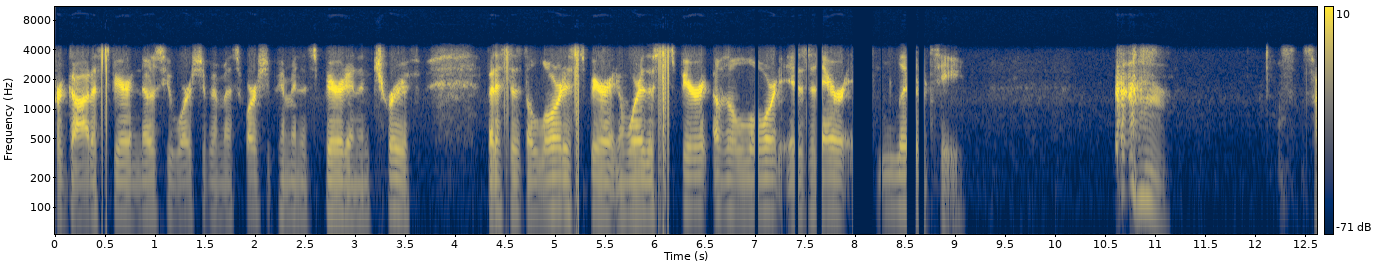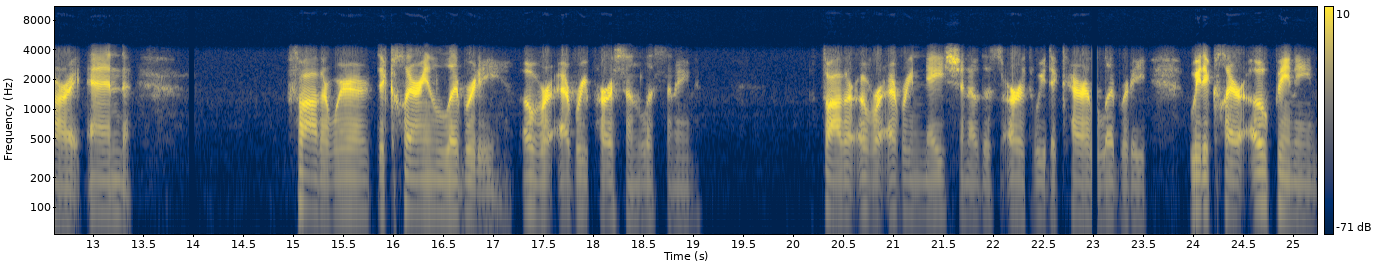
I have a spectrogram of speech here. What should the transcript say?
For God is spirit, and those who worship Him must worship Him in spirit and in truth. But it says the Lord is spirit, and where the spirit of the Lord is, there is liberty. Sorry, and Father, we're declaring liberty over every person listening. Father, over every nation of this earth, we declare liberty. We declare opening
